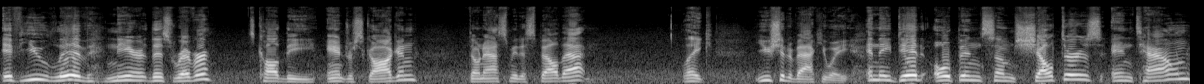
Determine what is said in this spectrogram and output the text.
if you live near this river, it's called the Androscoggin don't ask me to spell that. Like, you should evacuate. And they did open some shelters in town.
